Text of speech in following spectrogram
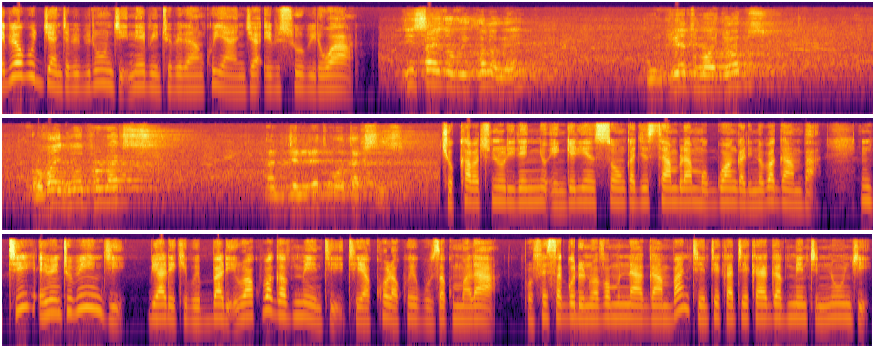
ebyobujjanjabi birungi n'ebintu ebirala nkuyanja ebisuubirwa provide more products and generate more taxes kyokka batunulira ennyo engeri ensonga gye zitambulamu mu ggwanga lino bagamba nti ebintu bingi byalekebwa ebbali lwakuba gavumenti teyakola kwebuuza kumala. Profesa godon wava munne agamba nti enteekateeka ya gavumenti nnungi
